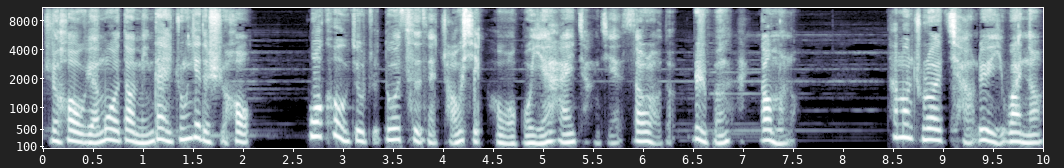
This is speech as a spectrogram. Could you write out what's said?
之后元末到明代中叶的时候，倭寇就指多次在朝鲜和我国沿海抢劫骚扰的日本海盗们了。他们除了抢掠以外呢，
